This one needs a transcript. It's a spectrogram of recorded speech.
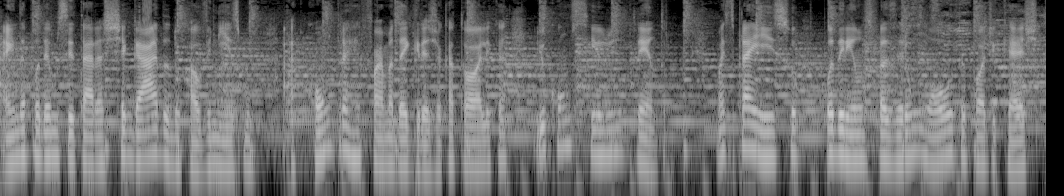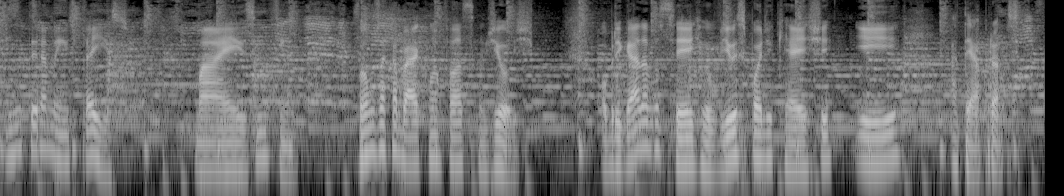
Ainda podemos citar a chegada do Calvinismo, a contra-reforma da Igreja Católica e o Concílio de Trento. Mas para isso, poderíamos fazer um outro podcast inteiramente para isso. Mas, enfim, vamos acabar com a falação de hoje. Obrigado a você que ouviu esse podcast e até a próxima.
